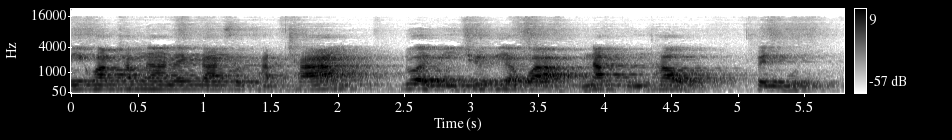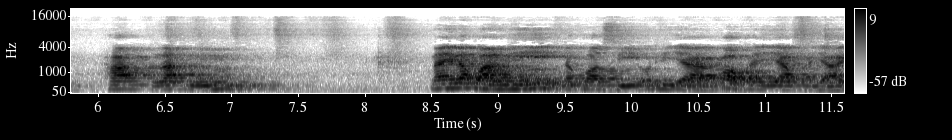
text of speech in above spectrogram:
มีความชำนาญในการฝึกหัดช้าง ด้วยมีชื่อเรียกว่านักขุนเท่าเป็นบุตรพระละนุ้มในระหว่างนี้นครศรีอยุธยาก็พยายามขยาย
